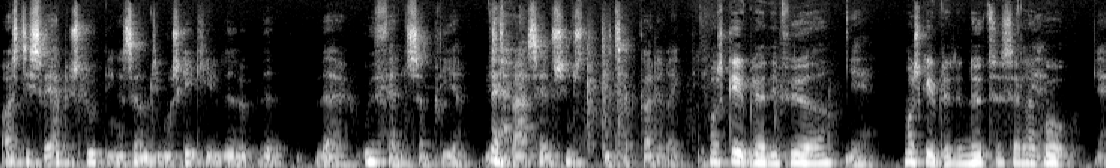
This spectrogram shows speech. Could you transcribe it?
også de svære beslutninger, selvom de måske ikke helt ved, ved hvad udfaldet så bliver, hvis ja. de bare selv synes, de gør det rigtigt. Måske bliver de fyret. Ja. Måske bliver det nødt til selv at Ja. gå. Ja.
